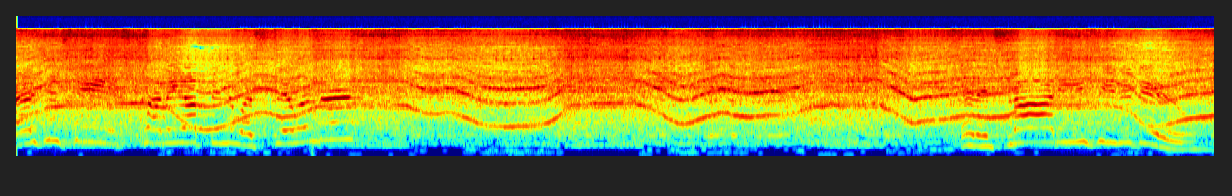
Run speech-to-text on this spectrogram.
as you see, it's coming up into a cylinder. And it's not easy to do.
